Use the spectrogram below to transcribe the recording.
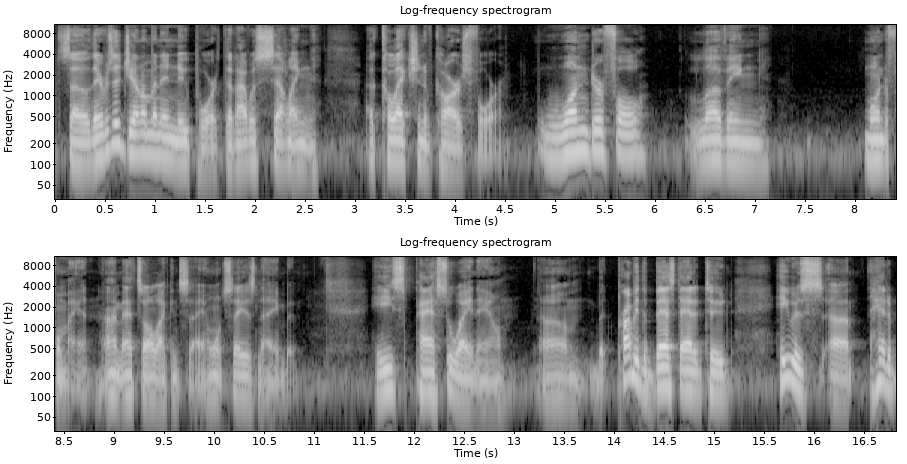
So there was a gentleman in Newport that I was selling a collection of cars for. Wonderful, loving, wonderful man. Um, that's all I can say. I won't say his name, but he's passed away now. Um, but probably the best attitude. He was uh, had a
